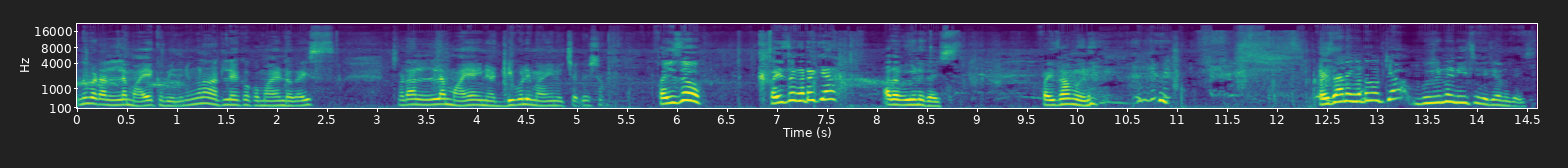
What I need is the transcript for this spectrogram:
ഇന്ന് ഇവിടെ നല്ല മഴയൊക്കെ പെയ്തു. നിങ്ങളെ നാട്ടിലേക്കൊക്കെ മഴ ഉണ്ടോ ഗൈസ് ഇവിടെ നല്ല മഴ അതിന് അടിപൊളി മഴ ഉച്ചയ്ക്ക് ശേഷം. ഫൈസോ ഫൈസ എങ്ങോട്ടേക്കാ അതാ വീണ് ഗൈസ് ഫൈസാൻ വീണ്. ഫൈസാൻ എങ്ങോട്ട് നോക്കിയാ വീണ് എണീച്ച് വരികയാണ് ഗൈസ്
